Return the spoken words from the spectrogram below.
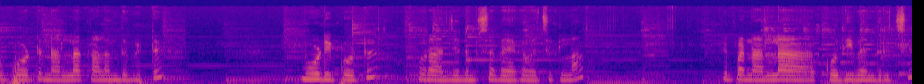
உப்பு போட்டு நல்லா கலந்து விட்டு மூடி போட்டு ஒரு அஞ்சு நிமிஷம் வேக வச்சுக்கலாம். இப்போ நல்லா கொதி வந்துருச்சு.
